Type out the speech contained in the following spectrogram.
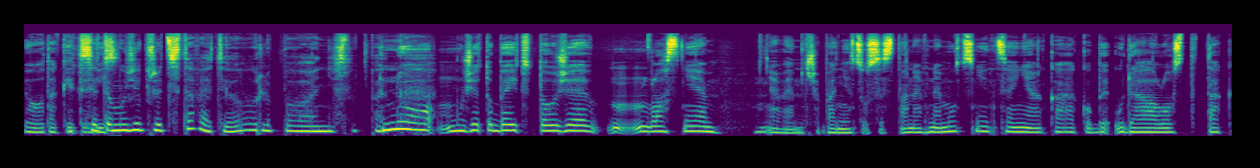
Jo, taky Jak si to může představit, jo, Kupování slupek? No, může to být to, že vlastně nevím, třeba něco se stane v nemocnici, nějaká jakoby událost, tak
